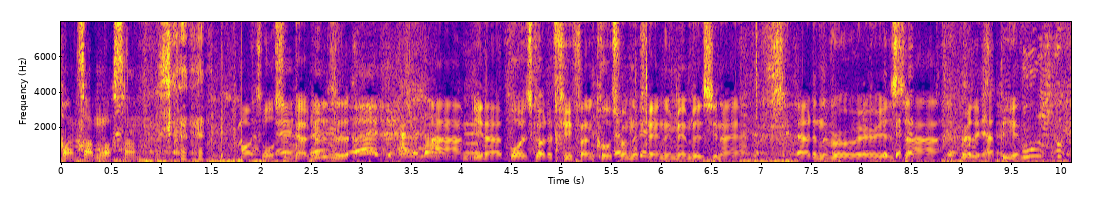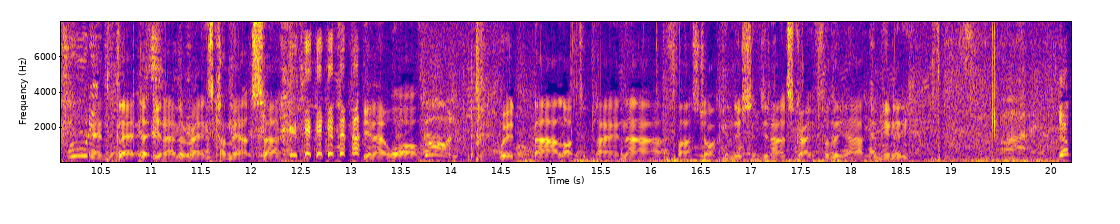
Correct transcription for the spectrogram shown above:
Won some, lost some. Oh, it's awesome. How good is it? Um, you know, boys got a few phone calls from their family members, you know, out in the rural areas, uh, really happy and, and glad that, you know, the rain's come out. So, you know, while we'd uh, like to play in uh, fast dry conditions, you know, it's great for the uh, community. Yep.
